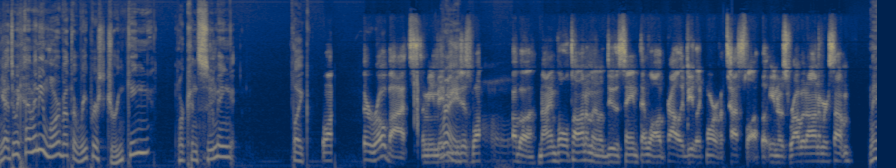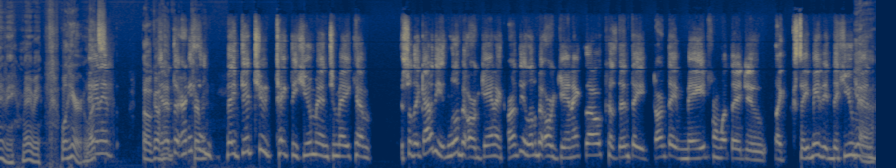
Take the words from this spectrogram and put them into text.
yeah, do we have any lore about the Reapers drinking or consuming like They're robots. I mean, maybe Right. you just walk, rub a nine volt on them and it'll do the same thing. Well, it'll probably be like more of a Tesla, but you know, just rub it on them or something. maybe, maybe. Well, here, let's and if, Oh, go and ahead. if there anything, they did to take the human to make him. So they got to be a little bit organic, aren't they? A little bit organic though, because then they aren't they made from what they do? Like 'cause they made it the human Yeah.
